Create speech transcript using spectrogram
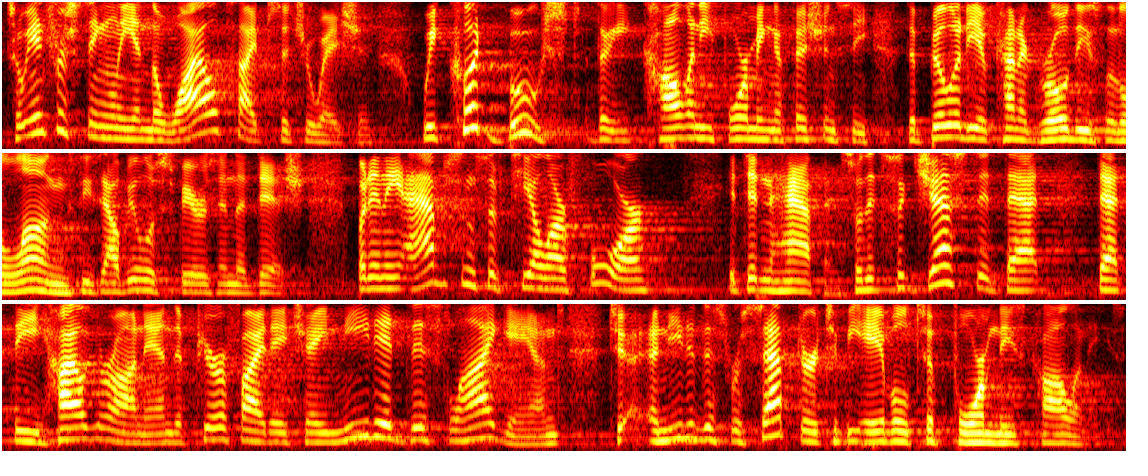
So interestingly, in the wild type situation, we could boost the colony forming efficiency, the ability to kind of grow these little lungs, these alveolospheres in the dish. But in the absence of TLR4, it didn't happen. So it suggested that, that the hyaluronan, the purified HA, needed this ligand, to, uh, needed this receptor to be able to form these colonies.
